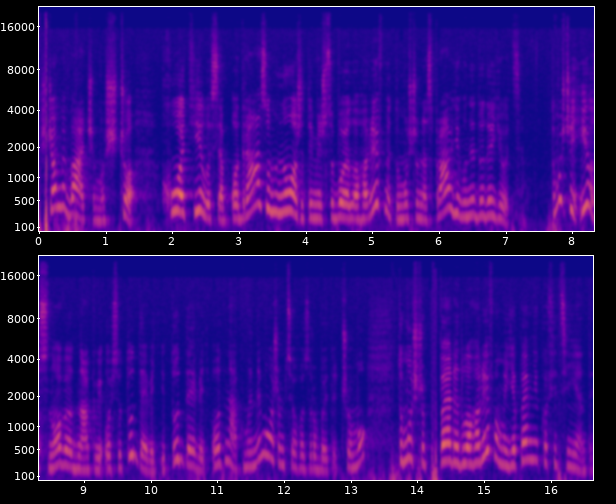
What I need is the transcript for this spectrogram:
Що ми бачимо? Що хотілося б одразу множити між собою логарифми, тому що насправді вони додаються. Тому що і основи однакові. Ось отут 9 і тут 9. Однак ми не можемо цього зробити. Чому? Тому що перед логарифмами є певні коефіцієнти.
